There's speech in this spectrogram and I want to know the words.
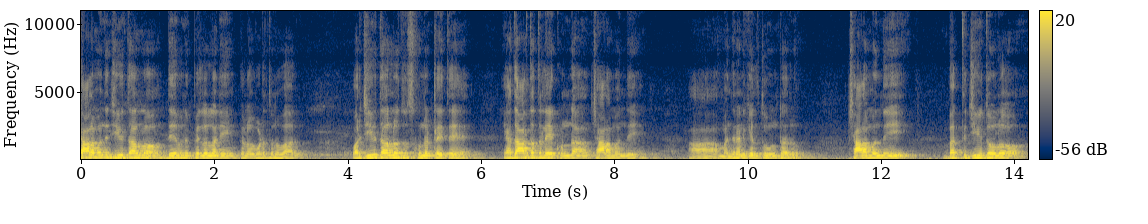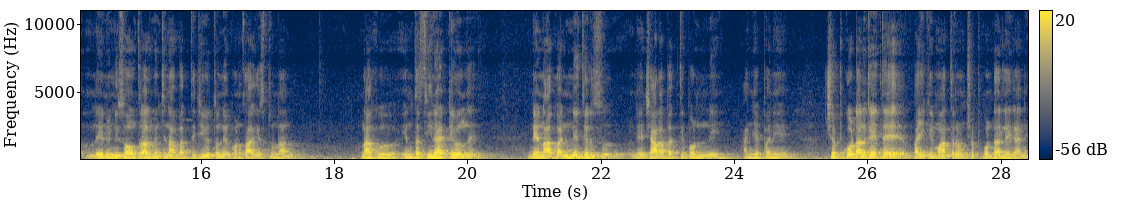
చాలామంది జీవితాల్లో దేవుని పిల్లలని పిలువబడుతున్న వారు. వారి జీవితాల్లో చూసుకున్నట్లయితే యథార్థత లేకుండా చాలామంది మందిరానికి వెళ్తూ ఉంటారు. చాలామంది భక్తి జీవితంలో నేను ఇన్ని సంవత్సరాల నుంచి నా భక్తి జీవితం నేను కొనసాగిస్తున్నాను. నాకు ఇంత సీనియారిటీ ఉంది. నేను నాకు అన్నీ తెలుసు. నేను చాలా భక్తి పనుని అని చెప్పని చెప్పుకోవడానికైతే పైకి మాత్రం చెప్పుకుంటారులే కానీ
